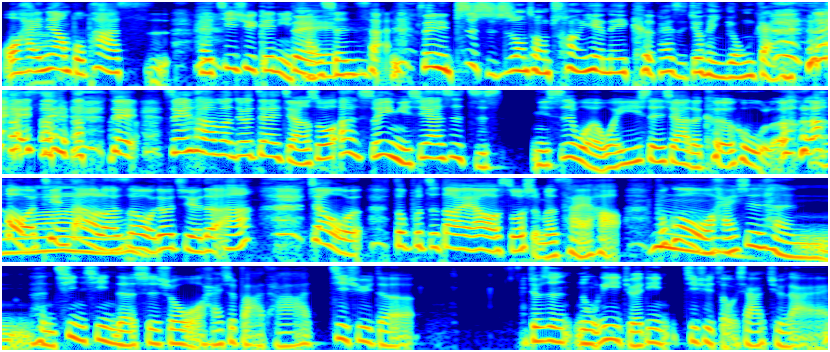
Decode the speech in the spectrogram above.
我还那样不怕死，还继续跟你谈生产。所以你自始至终从创业那一刻开始就很勇敢。对，所以对，所以他们就在讲说啊，所以你现在是只是你是我唯一剩下的客户了。然后我听到了之后，我就觉得啊，这样我都不知道要说什么才好。不过我还是很很庆幸的是，说我还是把它继续的。就是努力决定继续走下去，来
